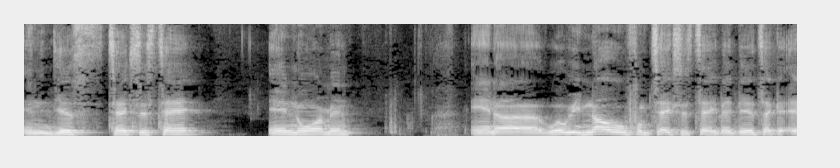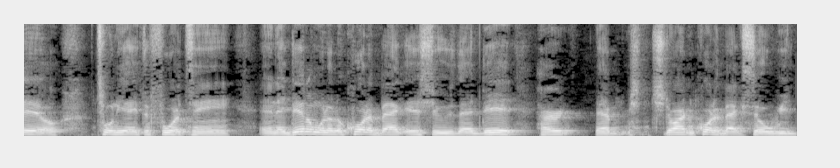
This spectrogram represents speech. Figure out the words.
and just Texas Tech in Norman. And uh, what we know from Texas Tech, they did take an L 28 to 14. And they did on one of the quarterback issues that did hurt that starting quarterback. So we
